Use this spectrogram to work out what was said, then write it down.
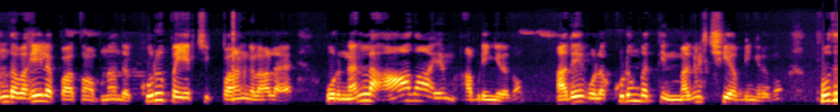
அந்த வகையில பார்த்தோம் அப்படின்னா அந்த குறு பயிற்சி பலன்களால ஒரு நல்ல ஆதாயம் அப்படிங்கிறதும் அதே போல குடும்பத்தின் மகிழ்ச்சி அப்படிங்கிறதும் புது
